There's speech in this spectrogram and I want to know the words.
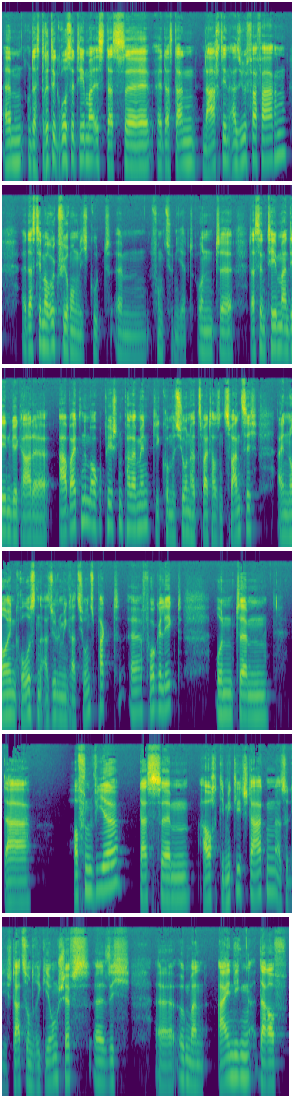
Ähm, und das dritte große Thema ist, dass, äh, dass dann nach den Asylverfahren äh, das Thema Rückführung nicht gut ähm, funktioniert. Und äh, das sind Themen, an denen wir gerade arbeiten im Europäischen Parlament. Die Kommission hat 2020 einen neuen großen Asyl- und Migrationspakt vorgelegt. Und ähm, da hoffen wir, dass ähm, auch die Mitgliedstaaten, also die Staats- und Regierungschefs, äh, sich irgendwann einigen darauf,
